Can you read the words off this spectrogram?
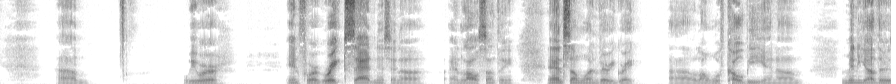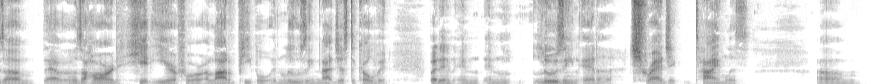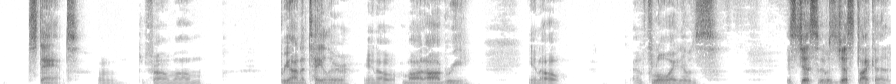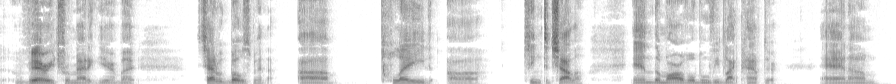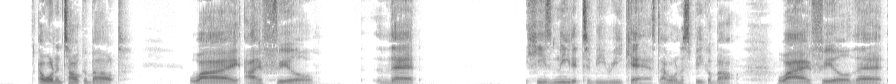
um we were in for a great sadness and uh and lost something and someone very great, uh, along with Kobe and um, many others. Um, that it was a hard hit year for a lot of people in losing, not just to COVID, but in in in losing at a tragic, timeless um, stance um, from um, Breonna Taylor, you know, Ahmaud Arbery, you know, and Floyd. It was it's just it was just like a very traumatic year. But Chadwick Boseman uh, played uh, King T'Challa in the Marvel movie Black Panther, and um, I want to talk about why I feel that he's needed to be recast. I want to speak about why I feel that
